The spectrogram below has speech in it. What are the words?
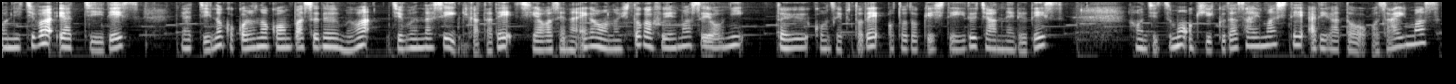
こんにちは、やっちーです。やっちーの心のコンパスルームは自分らしい生き方で幸せな笑顔の人が増えますようにというコンセプトでお届けしているチャンネルです。本日もお聴きくださいましてありがとうございます。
